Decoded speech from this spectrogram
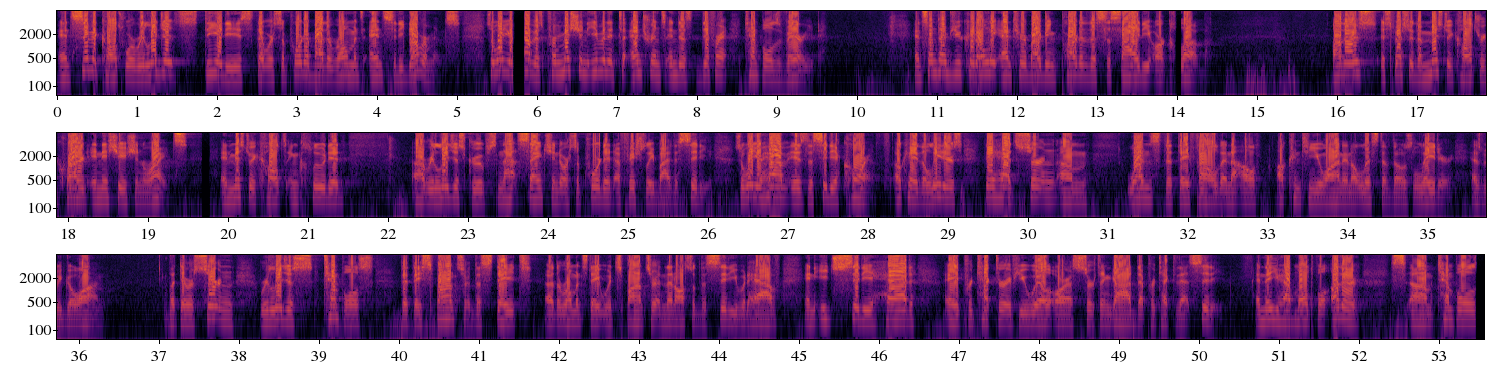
and civic cults were religious deities that were supported by the Romans and city governments. So what you have is permission even into entrance into different temples varied. And sometimes you could only enter by being part of the society or club. Others, especially the mystery cults, required initiation rites. And mystery cults included uh, religious groups not sanctioned or supported officially by the city. So what you have is the city of Corinth. Okay, the leaders, they had certain um, ones that they followed, and I'll, I'll continue on in a list of those later as we go on. But there were certain religious temples that they sponsored. The state, uh, the Roman state would sponsor, and then also the city would have. And each city had a protector, if you will, or a certain god that protected that city. And then you have multiple other um, temples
